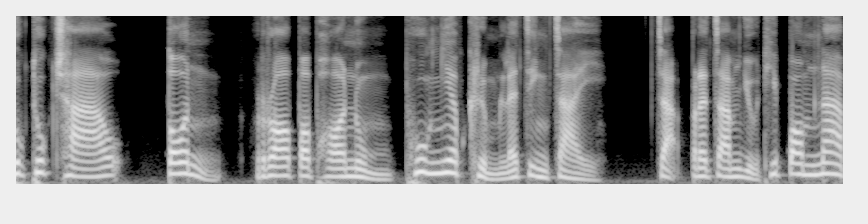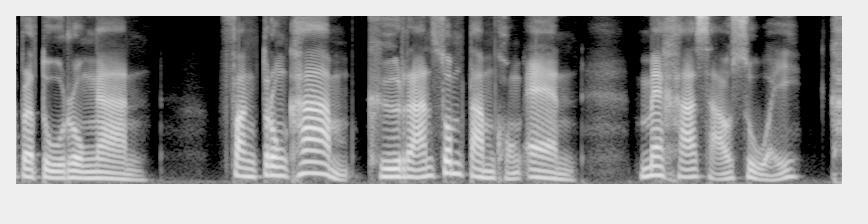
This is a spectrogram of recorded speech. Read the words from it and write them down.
ทุกๆเช้า ต้น รอปภหนุ่ม ผู้เงียบขรึมและจริงใจ จะประจำอยู่ที่ป้อมหน้าประตูโรงงาน ฝั่งตรงข้ามคือร้านส้มตำของแอน แม่ค้าสาวสวย ข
